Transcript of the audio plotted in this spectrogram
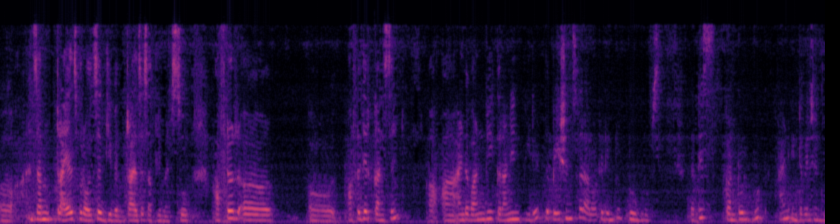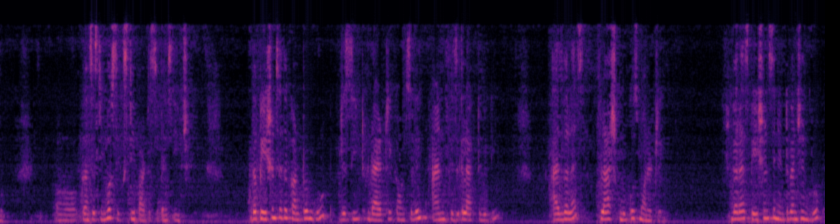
and some trials were also given, trials or supplements. So after after their consent and a one week run-in period, the patients were allotted into two groups that is control group and intervention group uh, consisting of 60 participants each. The patients in the control group received dietary counseling and physical activity as well as flash glucose monitoring. Whereas patients in intervention group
